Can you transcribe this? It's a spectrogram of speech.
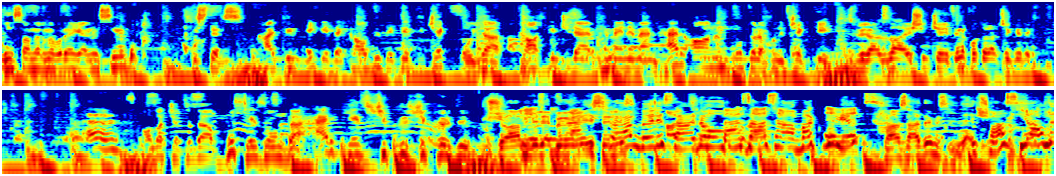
İnsanların da buraya gelmesini isteriz. Kalbim Ege'de kaldı dedirtecek boyda tatilciler hemen hemen her anın fotoğrafını çekti. Biz biraz daha işin keyfini fotoğraf çekerek Alaçatı'da bu sezonda herkes şıkır şıkırdı. Şu an bile böyleyseniz Şu an böyle sade olduğumuza asla bakmayın. Evet. şu an sade misiniz? E, Şu an siyahlar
